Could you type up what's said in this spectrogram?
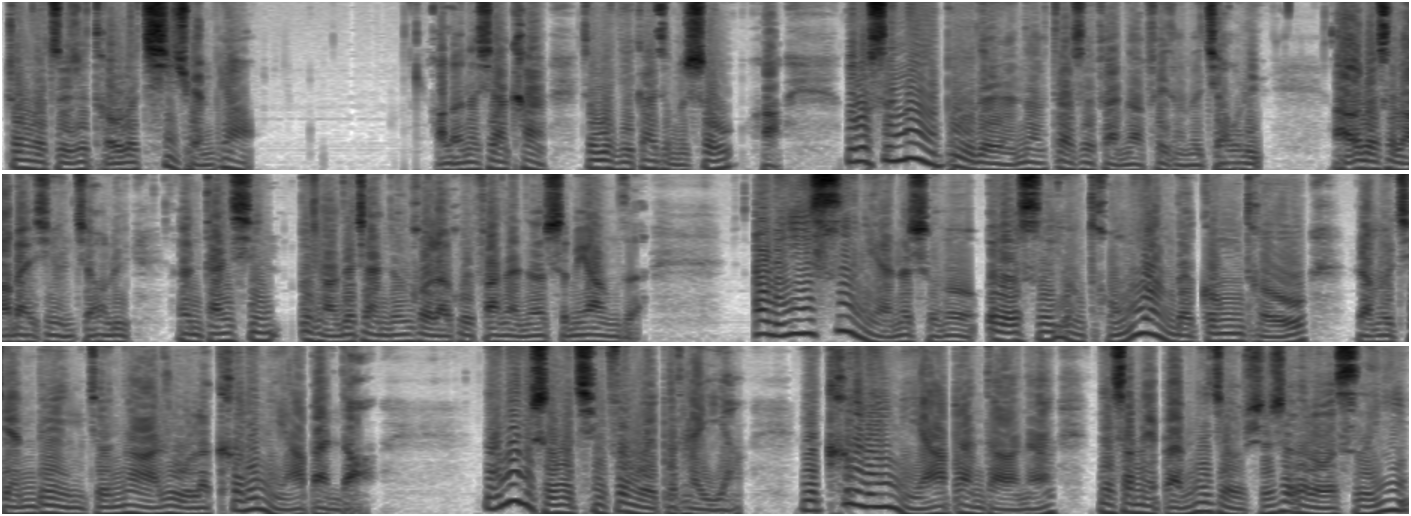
中国只是投了弃权票。好了，那现在看这问题该怎么收哈？俄罗斯内部的人呢，倒是反倒非常的焦虑啊，俄罗斯老百姓很焦虑，很担心，不晓得战争后来会发展成什么样子。二零一四年的时候，俄罗斯用同样的公投，然后兼并就纳入了克里米亚半岛，那那个时候气氛围不太一样。那克里米亚半岛呢？那上面百分之九十是俄罗斯裔。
